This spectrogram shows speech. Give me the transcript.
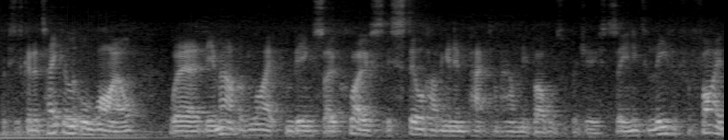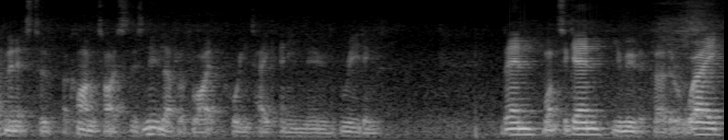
which is going to take a little while where the amount of light from being so close is still having an impact on how many bubbles are produced. So you need to leave it for five minutes to acclimatise to this new level of light before you take any new readings. Then, once again, you move it further away,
